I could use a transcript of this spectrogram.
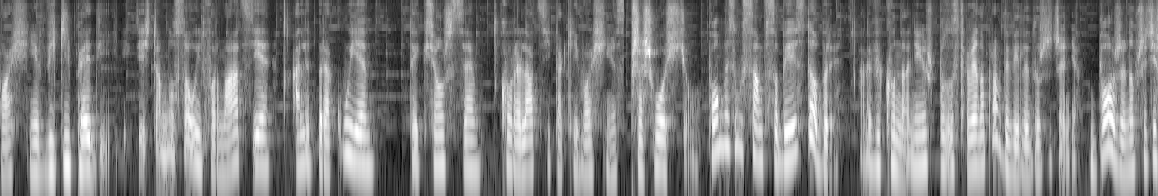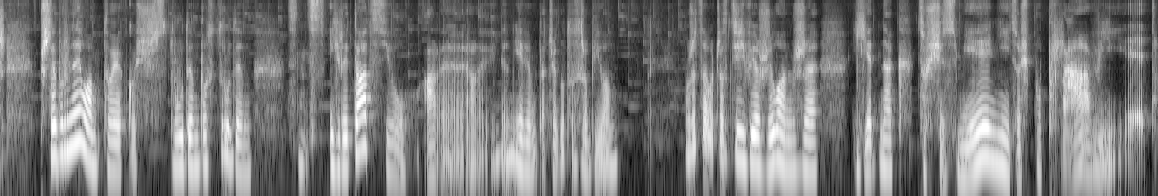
właśnie Wikipedii. Gdzieś tam no, są informacje, ale brakuje tej książce korelacji takiej właśnie z przeszłością. Pomysł sam w sobie jest dobry, ale wykonanie już pozostawia naprawdę wiele do życzenia. Boże, no przecież przebrnęłam to jakoś z trudem, bo z trudem, z, z irytacją, ale, ale nie wiem dlaczego to zrobiłam. Może cały czas gdzieś wierzyłam, że jednak coś się zmieni, coś poprawi. E, tam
